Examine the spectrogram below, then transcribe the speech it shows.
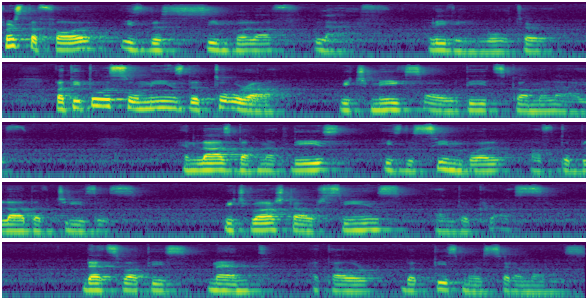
First of all, is the symbol of life, living water. But it also means the Torah, which makes our deeds come alive. And last but not least, is the symbol of the blood of Jesus, which washed our sins on the cross. That's what is meant at our baptismal ceremonies.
